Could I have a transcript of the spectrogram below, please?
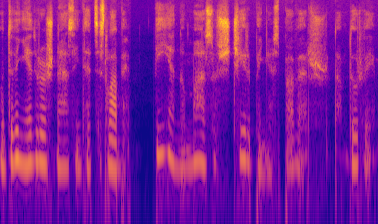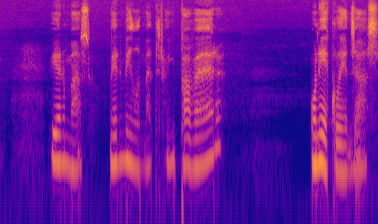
Un tad viņa iedrošinājās, viņa teica, labi, vienu mazu šķirbiņu es pavēršu tām durvīm. Vienu mazu, vienu milimetru viņa pavēra un iekliedzās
